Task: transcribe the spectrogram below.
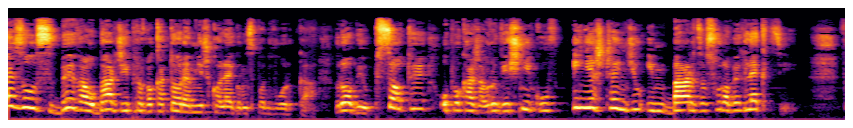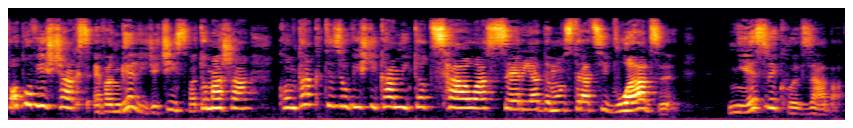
Jezus bywał bardziej prowokatorem niż kolegą z podwórka. Robił psoty, upokarzał rówieśników i nie szczędził im bardzo surowych lekcji. W opowieściach z Ewangelii dzieciństwa Tomasza kontakty z rówieśnikami to cała seria demonstracji władzy, niezwykłych zabaw.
